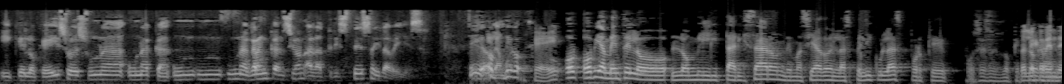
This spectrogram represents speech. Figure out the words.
y que lo que hizo es una, una, una gran canción a la tristeza y la belleza. Sí, digo, obviamente lo, lo, militarizaron demasiado en las películas porque pues eso es lo que, vende.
